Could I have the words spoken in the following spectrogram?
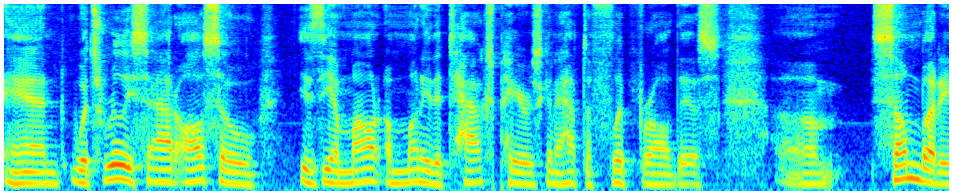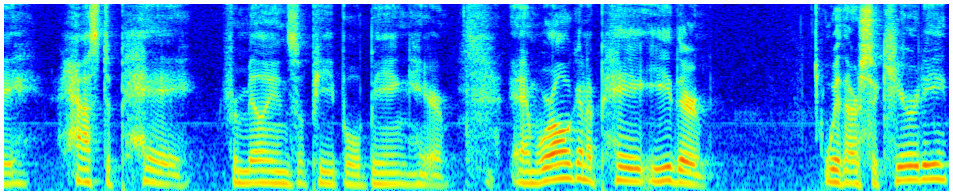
And what's really sad also is the amount of money the taxpayer is going to have to flip for all this. Um, somebody has to pay for millions of people being here. And we're all going to pay either with our security,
